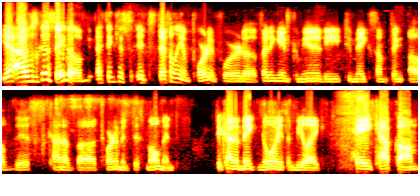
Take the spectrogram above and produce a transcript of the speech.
yeah, I was gonna say though, I think this it's definitely important for the fighting game community to make something of this kind of uh, tournament, this moment, to kind of make noise and be like, "Hey, Capcom,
